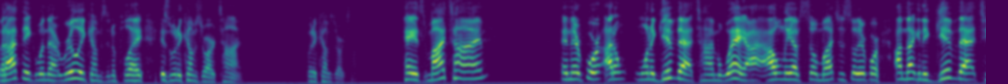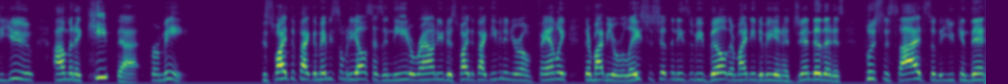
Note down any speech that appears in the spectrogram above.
but I think when that really comes into play is when it comes to our time. When it comes to our time. Hey, it's my time, and therefore I don't want to give that time away. I, I only have so much, and so therefore I'm not going to give that to you. I'm going to keep that for me despite the fact that maybe somebody else has a need around you, despite the fact even in your own family, there might be a relationship that needs to be built, there might need to be an agenda that is pushed aside so that you can then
